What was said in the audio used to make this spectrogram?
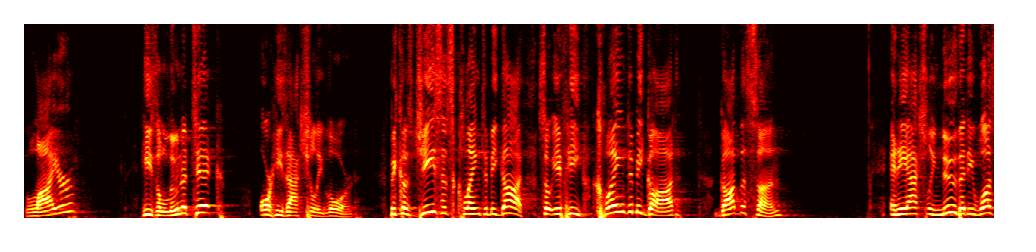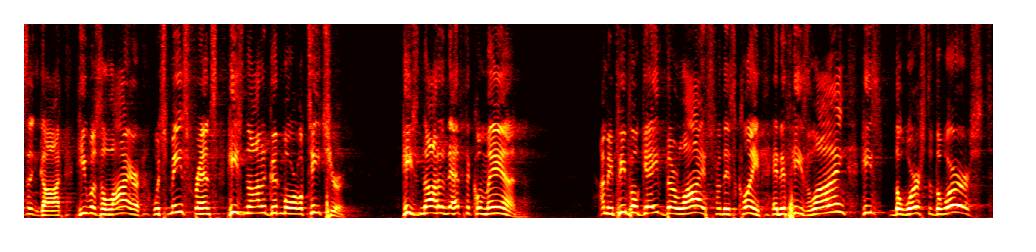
liar, he's a lunatic, or he's actually Lord. Because Jesus claimed to be God. So if he claimed to be God, God the Son, and he actually knew that he wasn't God, he was a liar, which means, friends, he's not a good moral teacher. He's not an ethical man. I mean, people gave their lives for this claim. And if he's lying, he's the worst of the worst.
